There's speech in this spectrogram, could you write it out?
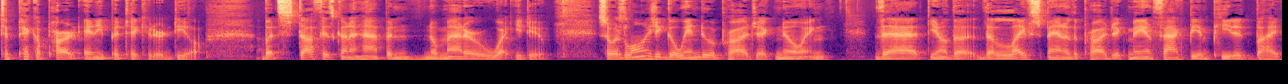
to pick apart any particular deal but stuff is going to happen no matter what you do so as long as you go into a project knowing that you know the the lifespan of the project may in fact be impeded by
